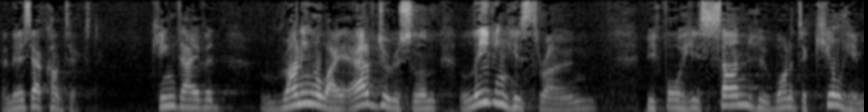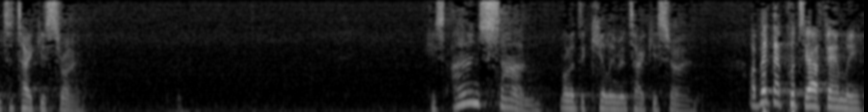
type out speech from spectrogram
And there's our context. King David running away out of Jerusalem, leaving his throne before his son who wanted to kill him to take his throne. His own son wanted to kill him and take his throne. I bet that puts our family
